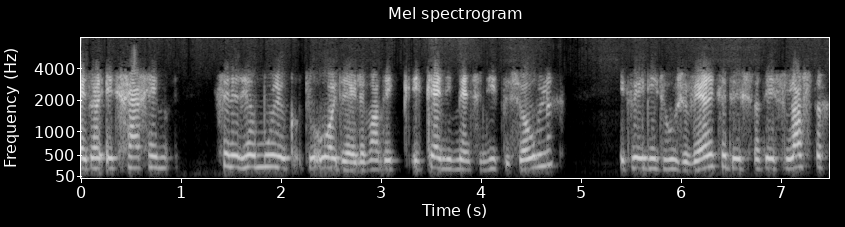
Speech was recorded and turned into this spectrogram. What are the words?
ik ga geen. Ik vind het heel moeilijk te oordelen, want ik, ik ken die mensen niet persoonlijk. Ik weet niet hoe ze werken, dus dat is lastig.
